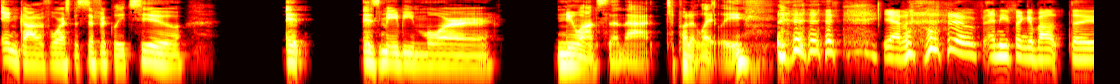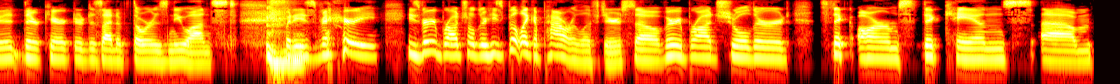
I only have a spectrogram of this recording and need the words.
in God of War specifically too, it is maybe more nuanced than that, to put it lightly. yeah, I don't know if anything about the their character design of Thor is nuanced, but he's very he's very broad shouldered. He's built like a power lifter, so very broad shouldered, thick arms, thick hands. Um,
